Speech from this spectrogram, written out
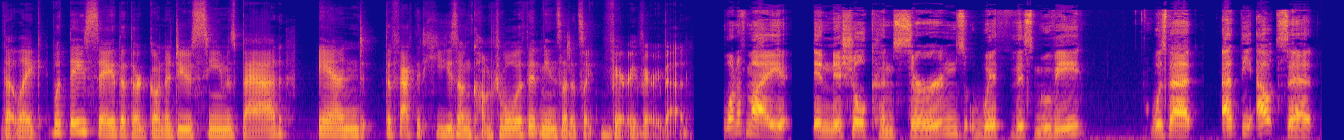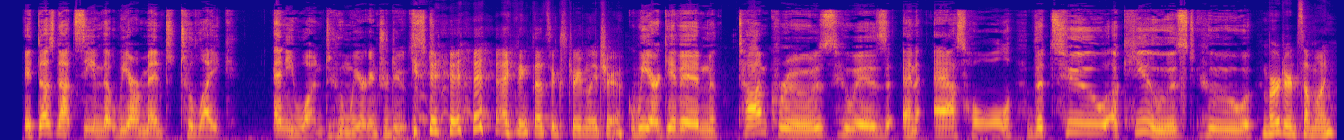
that like what they say that they're going to do seems bad. And the fact that he's uncomfortable with it means that it's like very, very bad. One of my initial concerns with this movie was that at the outset, it does not seem that we are meant to like anyone to whom we are introduced. I think that's extremely true. we are given Tom Cruise, who is an asshole, the two accused who, Murdered someone.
